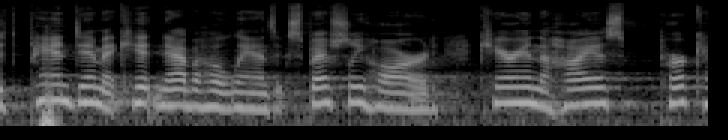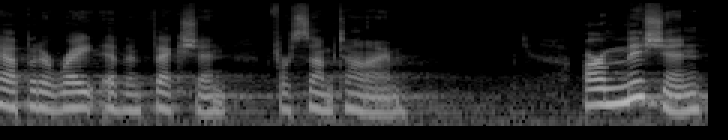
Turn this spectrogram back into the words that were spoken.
The pandemic hit Navajo lands especially hard, carrying the highest per capita rate of infection for some time. Our mission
